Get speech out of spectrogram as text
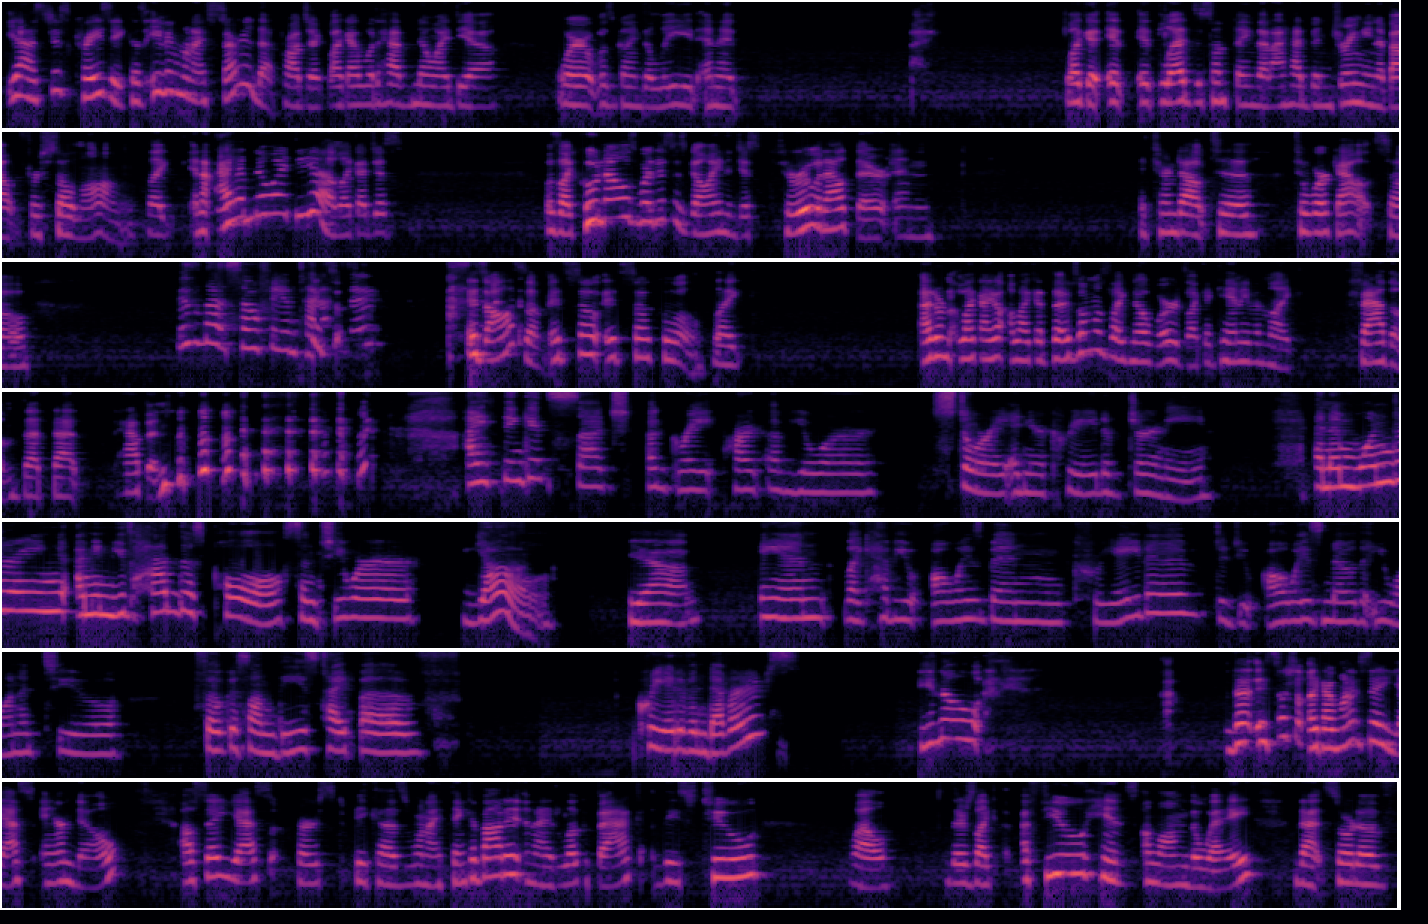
Yeah, it's just crazy because even when I started that project, like I would have no idea where it was going to lead. And it, like it, it, it led to something that I had been dreaming about for so long. Like, and I had no idea. Like, I just, was like, who knows where this is going, and just threw it out there, and it turned out to to work out. So, isn't that so fantastic? It's, it's awesome. It's so it's so cool. Like, I don't know. Like I like there's almost like no words. Like I can't even like fathom that that happened. I think it's such a great part of your story and your creative journey and I'm wondering, I mean, you've had this pole since you were young. Yeah. And like, have you always been creative? Did you always know that you wanted to focus on these type of creative endeavors? you know, that it's such a, like I want to say yes and no. I'll say yes first because when I think about it and I look back, these two, well, there's like a few hints along the way that sort of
